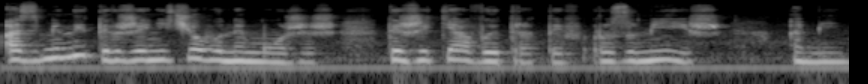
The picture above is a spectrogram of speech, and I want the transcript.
а змінити вже нічого не можеш. Ти життя витратив, розумієш? Амінь.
